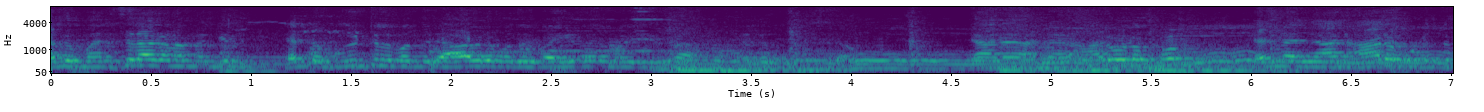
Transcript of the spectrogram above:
അത് മനസ്സിലാകണമെങ്കിൽ എന്റെ വീട്ടിൽ വന്ന് രാവിലെ മുതൽ വൈകുന്നേരം വരെ. ഞാൻ ആരോടൊപ്പം എന്നെ ഞാൻ ആരെ കൂട്ടത്തിൽ നിന്ന്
